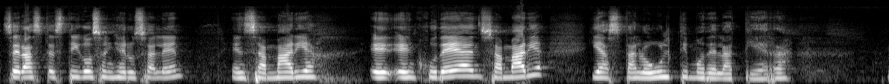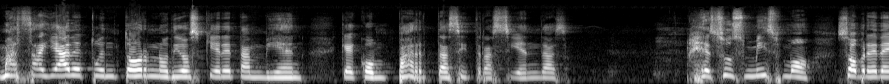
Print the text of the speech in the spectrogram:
Serás testigos en Jerusalén, en Samaria, en Judea, en Samaria y hasta lo último de la tierra. Más allá de tu entorno, Dios quiere también que compartas y trasciendas. Jesús mismo, sobre de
